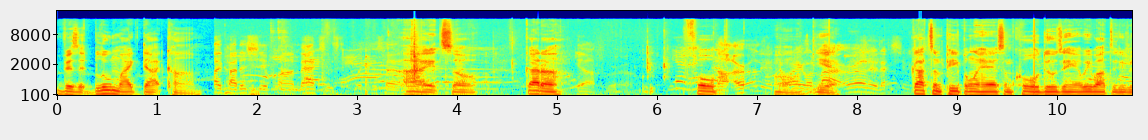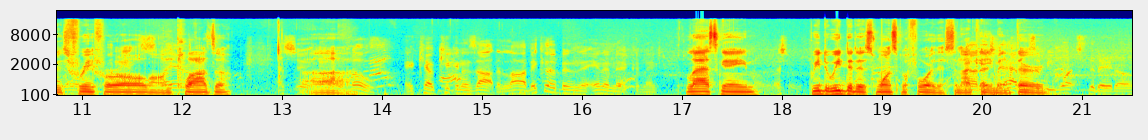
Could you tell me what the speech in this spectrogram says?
Visit bluemic.com. like how this shit find matches hell. Alright, so got a yeah, for real. full Now earlier, though, I ain't gonna oh, yeah. lie, earlier that shit, got some people in here, some cool dudes in here. We about to do this free for all on Plaza. That shit, I Uh, don't know. It kept kicking us out the lobby. It could have been the internet connection. Last game, That shit was we we did this once before this, and Nah, I came in happened to third. me once today, though.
